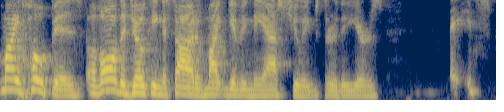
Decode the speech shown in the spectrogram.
my hope is, of all the joking aside of Mike giving me ass chewings through the years, it's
